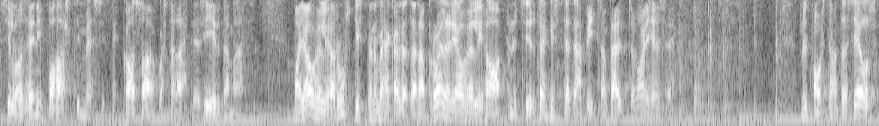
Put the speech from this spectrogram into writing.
silloin se ei niin pahasti mene sitten kasaan, kun sitä lähtee siirtämään. Mä oon jauhelihan ruskistanut, mehän käytetään tänään broilerijauhelihaa ja nyt siirrytäänkin sitten tähän pizzan täyttövaiheeseen. Nyt maustetaan tämä seos.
